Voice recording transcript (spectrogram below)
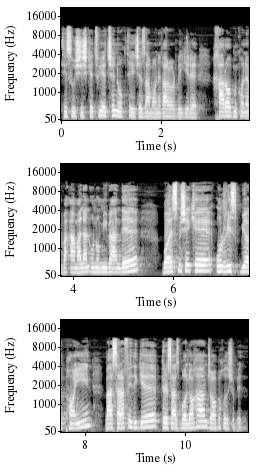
position ش که توی چه نقطه چه زمانی قرار بگیره خراب می‌کنه و عملا اونو میبنده باعث میشه که اون ریسک بیاد پایین و از طرف دیگه پرس از بالا هم جواب خودشو بده.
